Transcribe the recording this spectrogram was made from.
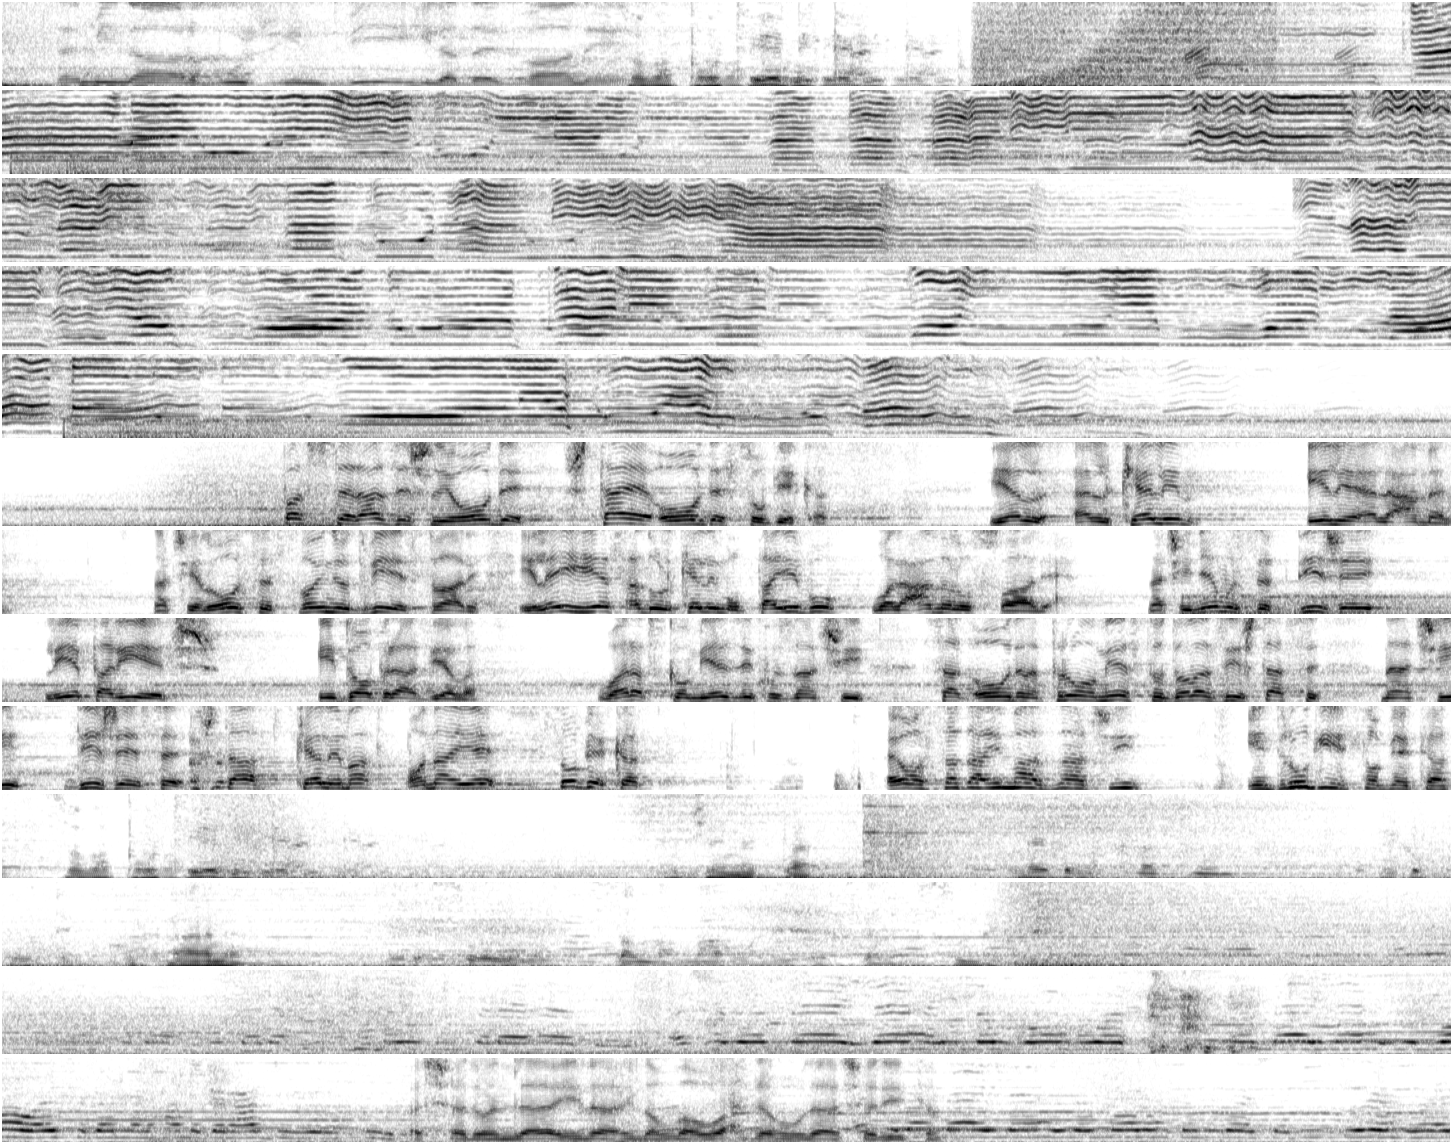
Seminar Bužim 2012 Soba potvjernika. Pa su se razišli ovdje, šta je ovdje subjekat? Jel el kelim ili el amel? Znači, jel ovdje se spominju dvije stvari. Ilaihi jesadul kelimu tajibu wal amelu salih. Znači, njemu se diže lijepa riječ i dobra djela. U arapskom jeziku, znači, sad ovdje na prvom mjestu dolazi šta se, znači, diže se šta kelima, ona je subjekat. Evo sada ima, znači, i drugi subjekat. Soba. Učeneta ne demokratijom, nego putem Kur'ana i Rasulova sallallahu alaihi wa sallam. أشهد أن لا إله إلا الله وأشهد أن لا إله إلا الله وأشهد أن محمدا عبده ورسوله. أشهد أن لا إله إلا الله وحده لا شريك له.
